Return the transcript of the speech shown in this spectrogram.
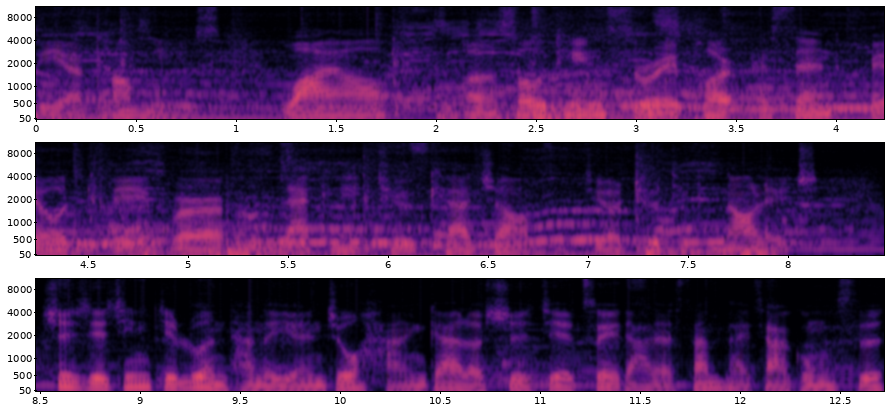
their companies, while uh, 43% felt they were likely to catch up due to technology. 世界经济论坛的研究涵盖了世界最大的三百家公司，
